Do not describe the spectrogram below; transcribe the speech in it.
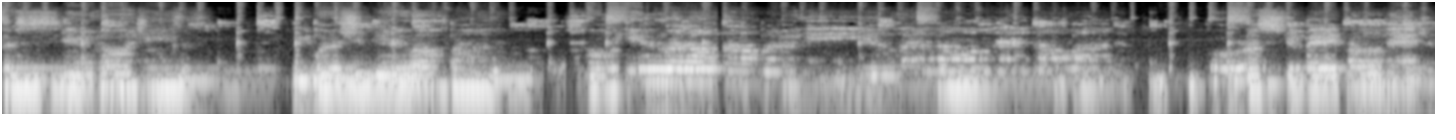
Bless you, Lord Jesus. We worship you, O Father. For you alone are worthy. You alone and no other. For us you made provision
